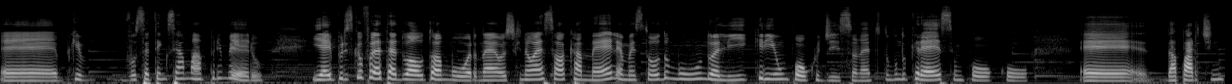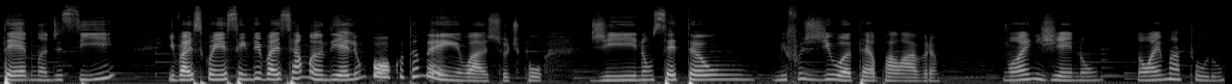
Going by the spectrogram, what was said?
É, porque você tem que se amar primeiro. E aí, por isso que eu falei até do alto amor, né? Eu acho que não é só a Camélia, mas todo mundo ali cria um pouco disso, né? Todo mundo cresce um pouco é, da parte interna de si e vai se conhecendo e vai se amando. E ele um pouco também, eu acho. Tipo, de não ser tão. Me fugiu até a palavra. Não é ingênuo, não é imaturo.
